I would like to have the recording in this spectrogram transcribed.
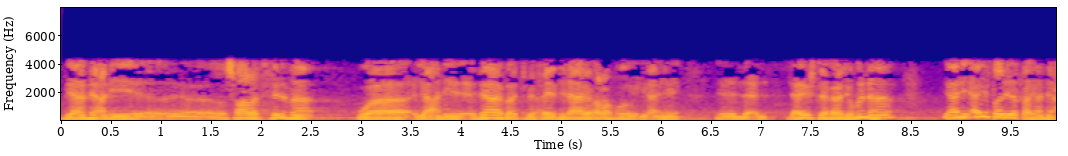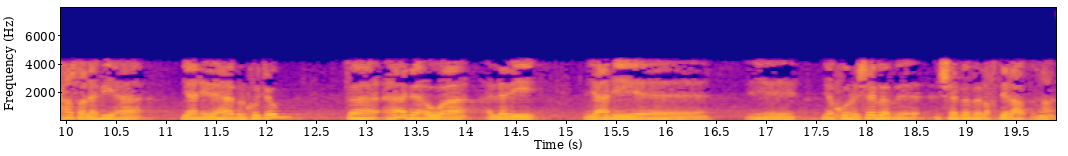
بأن يعني آه، صارت فيلم ويعني ذابت بحيث لا يعرف يعني لا يستفاد منها يعني أي طريقة يعني حصل فيها يعني ذهاب الكتب فهذا هو الذي يعني آه، يكون سبب سبب الاختلاط نعم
